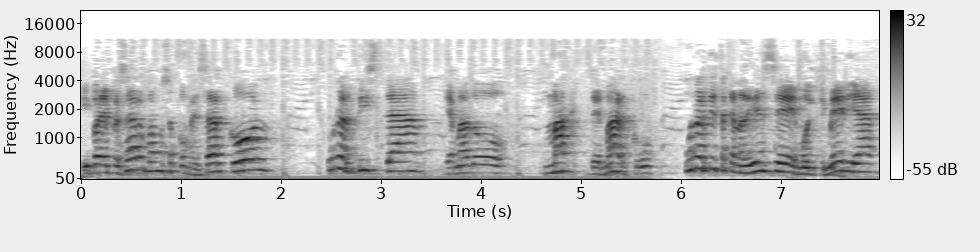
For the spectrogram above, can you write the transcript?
Y para empezar vamos a comenzar con un artista llamado Mac DeMarco, un artista canadiense multimedia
